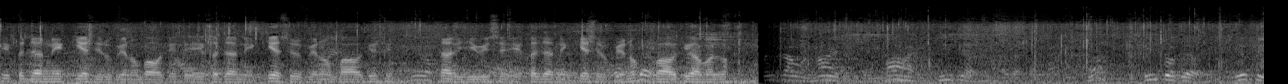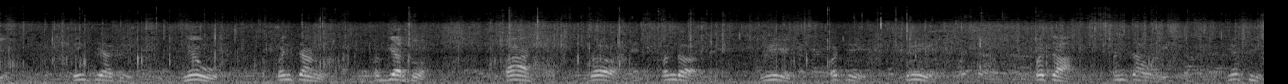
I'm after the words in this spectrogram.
એક હજાર ને એક્યાસી રૂપિયાનો ભાવ છે એક હજાર ને એક્યાસી રૂપિયાનો ભાવ છે તે સારી જેવી છે એક હજાર ને એક્યાસી રૂપિયાનો ભાવ થયો માલનો પંચોતેર એંસી પંચ્યાસી નેવું પંચાણું અગિયારસો પાંચ દસ પંદર વીસ પચીસ ત્રીસ પચાસ પંચાવન એસી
